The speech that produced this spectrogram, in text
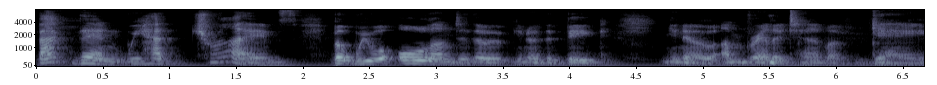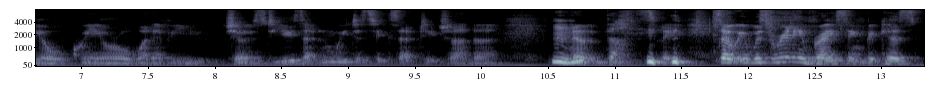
back then we had tribes but we were all under the you know the big you know umbrella term of gay or queer or whatever you chose to use it and we just accept each other you mm-hmm. know thusly so it was really embracing because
